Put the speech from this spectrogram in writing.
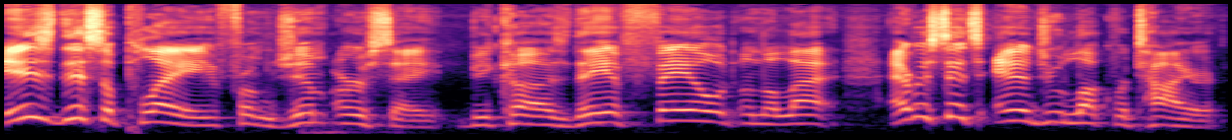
Is this a play from Jim Irsay because they have failed on the last ever since Andrew Luck retired?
